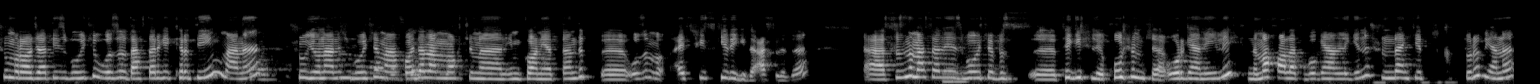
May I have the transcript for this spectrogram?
Shu murojaatingiz bo'yicha o'zi daftarga kiriting mani shu yo'nalish bo'yicha man foydalanmoqchiman imkoniyatdan deb e, o'zi aytishingiz kerak edi aslida. E, sizni masalangiz bo'yicha biz tegishli qo'shimcha o'rganaylik. Nima holat bo'lganligini shundan kelib chiqib turib yana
